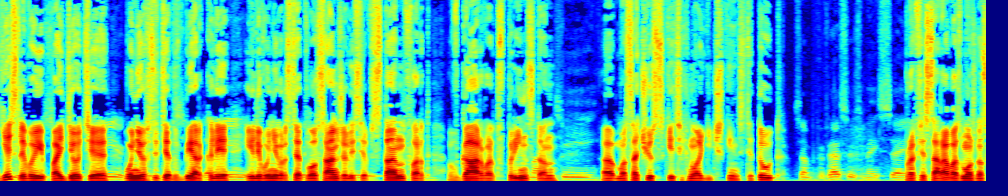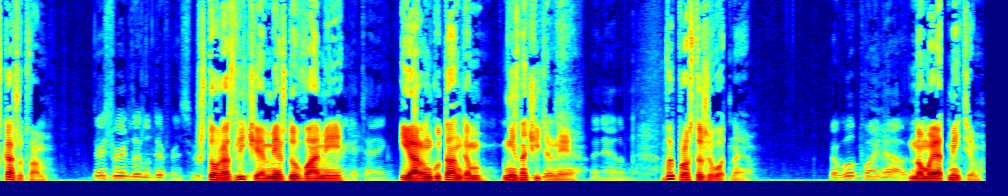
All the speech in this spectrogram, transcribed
Если вы пойдете в университет в Беркли или в университет в Лос-Анджелесе, в Стэнфорд, в Гарвард, в Принстон, э, Массачусетский технологический институт, профессора, возможно, скажут вам, что различия между вами и орангутангом незначительные. Вы просто животное. Но мы отметим,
